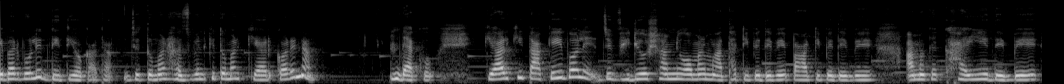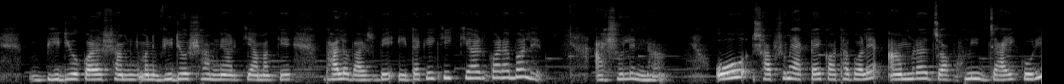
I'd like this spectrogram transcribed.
এবার বলি দ্বিতীয় কথা, যে তোমার হাজব্যান্ড কি তোমার কেয়ার করে না? দেখো কেয়ার কি তাকেই বলে? যে ভিডিওর সামনে ও আমার মাথা টিপে দেবে, পা টিপে দেবে, আমাকে খাইয়ে দেবে ভিডিও করার সামনে মানে ভিডিওর সামনে আর কি আমাকে ভালোবাসবে, এটাকে কি কেয়ার করা বলে? আসলে না। ও সবসময় একটাই কথা বলে, আমরা যখনই যাই করি,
